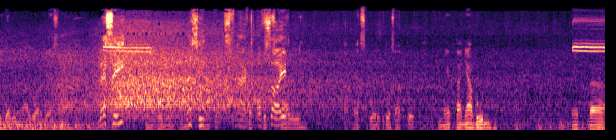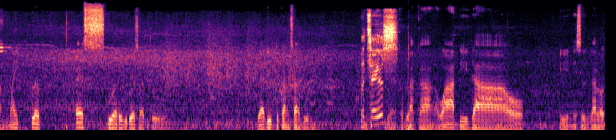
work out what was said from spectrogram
35 luar biasa Messi. Ya, Messi sangat gets flagged offside. KPS 2021 Metanya Bun Meta My Club PES 2021 Jadi tukang sabun ya Mateus. ke belakang. Wadidaw. Ini sih kalau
